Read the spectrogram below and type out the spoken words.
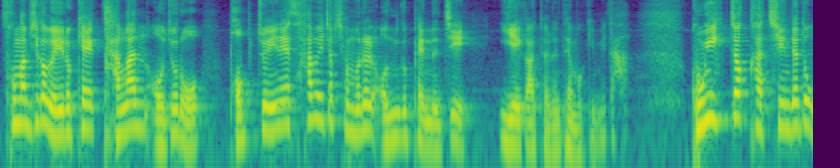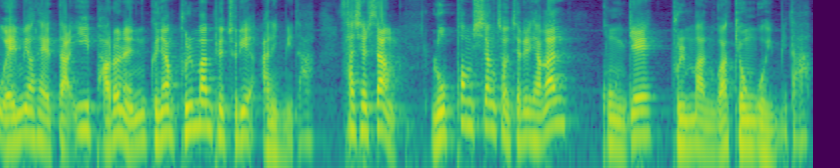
성남시가 왜 이렇게 강한 어조로 법조인의 사회적 채무를 언급했는지 이해가 되는 대목입니다. 공익적 가치인데도 외면했다. 이 발언은 그냥 불만 표출이 아닙니다. 사실상 로펌 시장 전체를 향한 공개 불만과 경고입니다.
